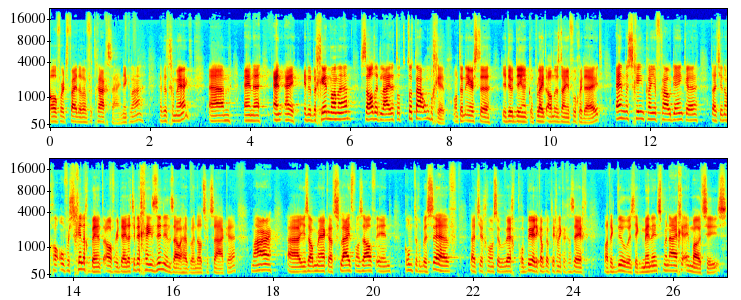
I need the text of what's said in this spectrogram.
over het feit dat we vertraagd zijn. Nicola, heb je het gemerkt? Um, en uh, en hey, in het begin, mannen, zal dit leiden tot totaal onbegrip. Want ten eerste, je doet dingen compleet anders dan je vroeger deed. En misschien kan je vrouw denken dat je nogal onverschillig bent over je idee, dat je er geen zin in zou hebben en dat soort zaken. Maar uh, je zal merken dat slijt vanzelf in, komt er een besef dat je gewoon simpelweg probeert. Ik heb het ook tegen Nicola gezegd, wat ik doe is ik manage mijn eigen emoties.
